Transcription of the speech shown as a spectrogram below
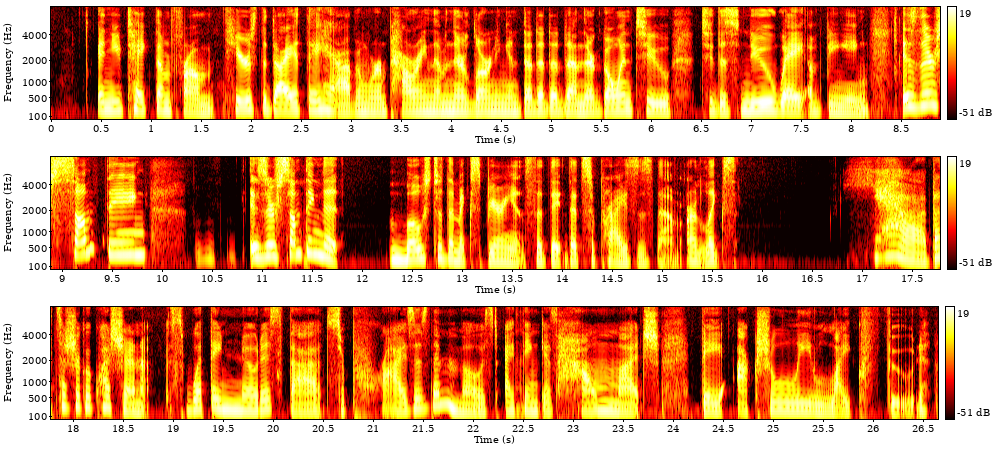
and you take them from here's the diet they have and we're empowering them and they're learning and da da da da and they're going to to this new way of being is there something is there something that most of them experience that they that surprises them or like yeah, that's such a good question. What they notice that surprises them most, I think, is how much they actually like food.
